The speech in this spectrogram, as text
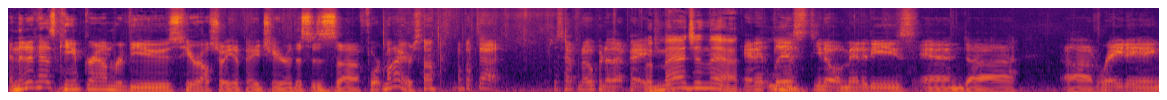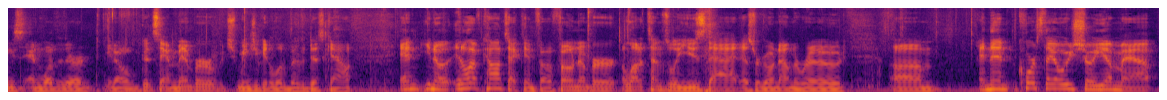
And then it has campground reviews. Here, I'll show you a page here. This is uh, Fort Myers, huh? How about that? Just happen to open to that page Imagine that. and it lists you know amenities and uh, uh, ratings and whether they're you know good sam member which means you get a little bit of a discount. And you know it'll have contact info phone number. A lot of times we'll use that as we're going down the road. Um, and then of course they always show you a map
